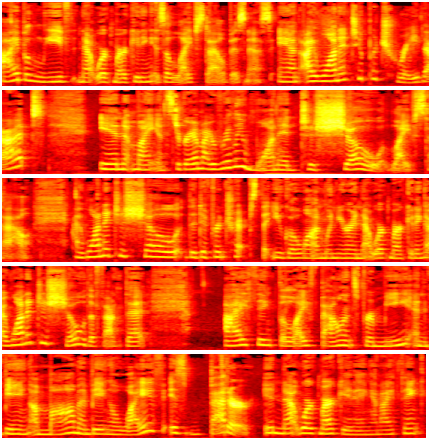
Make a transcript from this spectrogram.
I believe network marketing is a lifestyle business and I wanted to portray that in my Instagram. I really wanted to show lifestyle. I wanted to show the different trips that you go on when you're in network marketing. I wanted to show the fact that I think the life balance for me and being a mom and being a wife is better in network marketing. And I think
